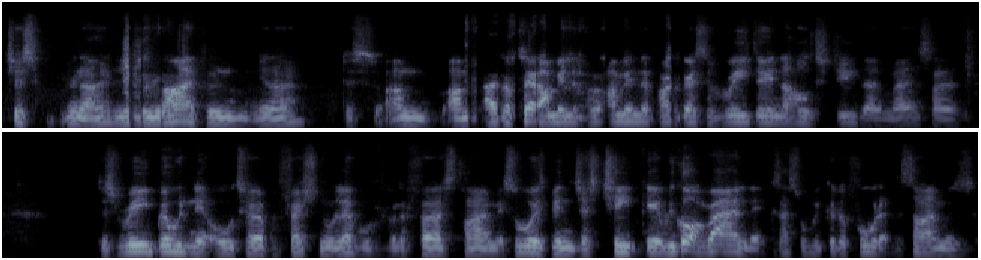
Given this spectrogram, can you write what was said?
Just you know, living life, and you know, just I'm, I'm as I said, I'm in, the, I'm in the progress of redoing the whole studio, man. So just rebuilding it all to a professional level for the first time. It's always been just cheap gear. We got around it because that's what we could afford at the time. Was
